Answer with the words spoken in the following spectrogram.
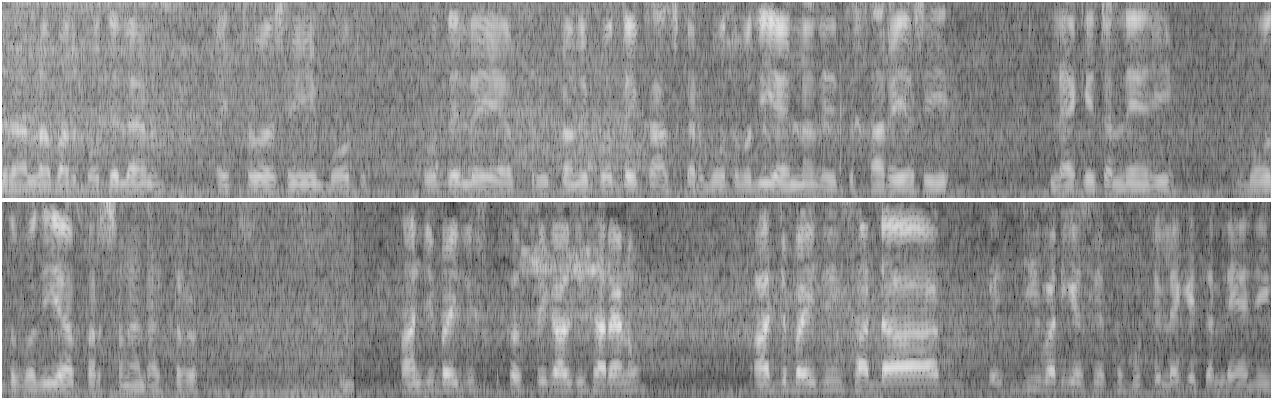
ਜਲਾਲਾਬਾਦ ਪੌਦੇ ਲੈਣ। ਇੱਥੋਂ ਅਸੀਂ ਬਹੁਤ ਪੌਦੇ ਲਏ ਆ, ਫਰੂਟਾਂ ਦੇ ਪੌਦੇ, ਖਾਸ ਕਰ ਬਹੁਤ ਵਧੀਆ ਇਹਨਾਂ ਦੇ ਤੇ ਸਾਰੇ ਅਸੀਂ ਲੈ ਕੇ ਚੱਲੇ ਆ ਜੀ। ਬਹੁਤ ਵਧੀਆ ਪਰਸਨ ਹੈ ਡਾਕਟਰ। ਹਾਂਜੀ ਬਾਈ ਜੀ ਸਤਿ ਸ੍ਰੀ ਅਕਾਲ ਜੀ ਸਾਰਿਆਂ ਨੂੰ। ਅੱਜ ਬਾਈ ਜੀ ਸਾਡਾ ਜੀ ਵਾਰੀ ਅਸੀਂ ਇੱਥੋਂ ਬੂਟੇ ਲੈ ਕੇ ਚੱਲੇ ਆ ਜੀ।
